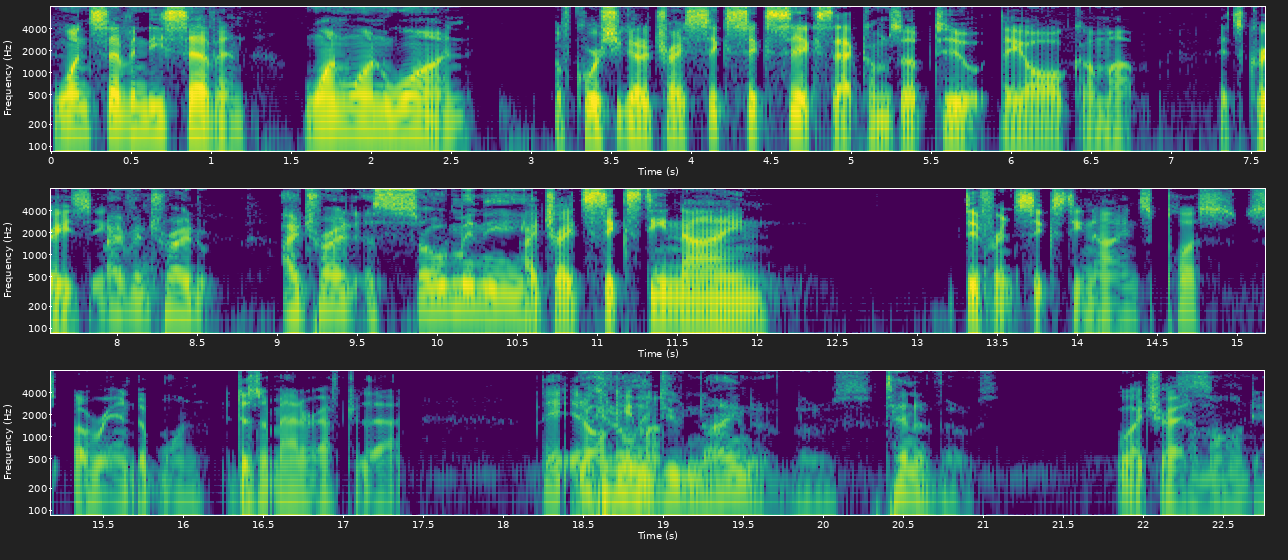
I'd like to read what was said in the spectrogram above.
177, 111. Of course, you got to try 666. That comes up too. They all come up. It's crazy. I haven't tried. I tried uh, so many. I tried 69 different 69s plus a random one. It doesn't matter after that. They, it you all can only up. do nine of those, ten of those. well, I tried them all, dude.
